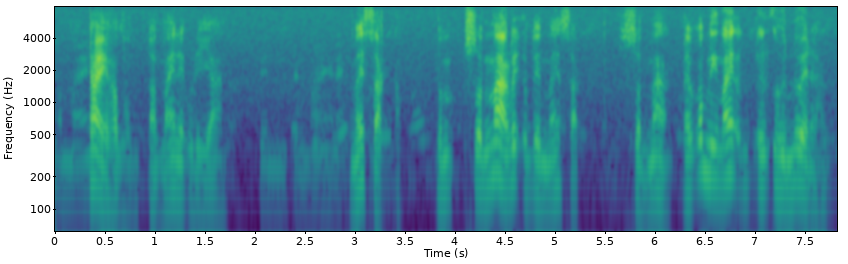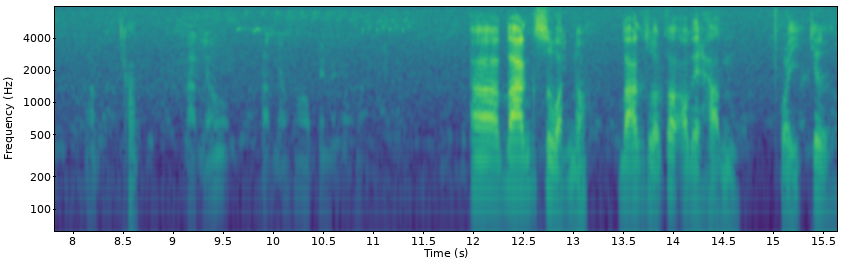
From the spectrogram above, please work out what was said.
ทำไมใช่ครับผมตัดไม้ในอุทยาน เป็นเป็นไม้อะไรไม้สักครับส่วนส่วนมากเลยจะเป็นไม้สักส่วนมากแต่ก็มีไม้อื่นๆด้วยนะครับ ตัดแล้วตัดแล้วเข้าไปไหนครับอ่าบางส่วนเนาะบางส่วนก็เอาไปทำเฟอร์นิเจอร์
